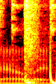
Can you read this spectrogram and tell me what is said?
Valentine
